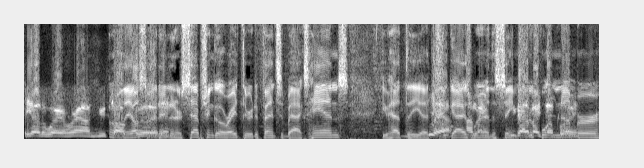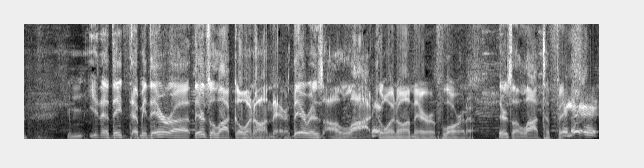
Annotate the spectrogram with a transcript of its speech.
the other way around, Utah Well, they also had an interception go right through defensive back's hands. You had the uh, Yeah, two guys I mean, wearing the same you gotta make uniform number. You know, they. I mean, there. Uh, there's a lot going on there. There is a lot going on there in Florida. There's a lot to fix. they,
